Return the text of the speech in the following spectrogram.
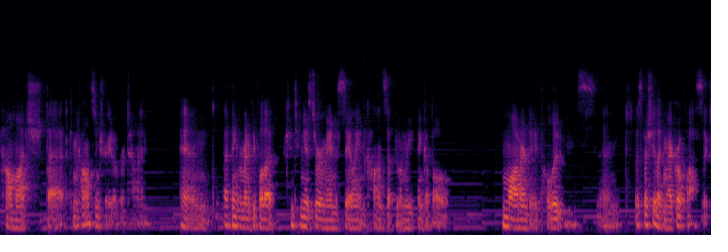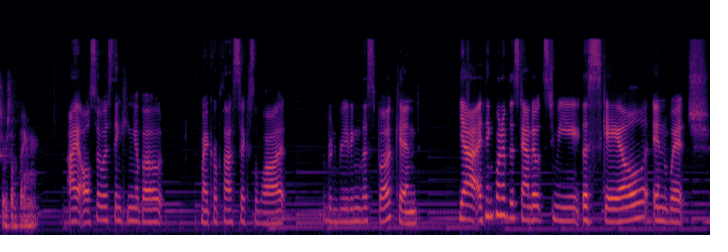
how much that can concentrate over time. And I think for many people that continues to remain a salient concept when we think about modern day pollutants and especially like microplastics or something. I also was thinking about microplastics a lot. I've been reading this book and yeah, I think one of the standouts to me, the scale in which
